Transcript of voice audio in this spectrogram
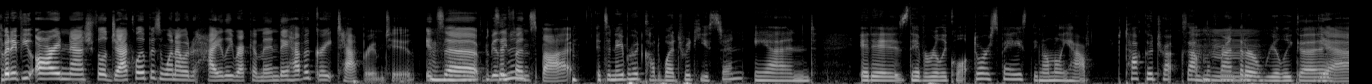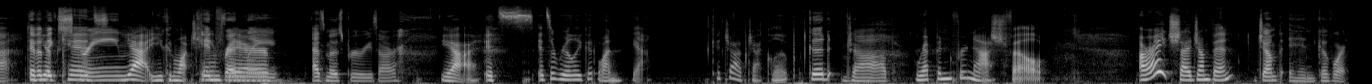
but if you are in Nashville, Jackalope is one I would highly recommend. They have a great tap room too. It's a really in- fun spot. It's a neighborhood called Wedgewood, Houston, and it is they have a really cool outdoor space. They normally have like taco trucks out in the front that are really good. Mm-hmm. Yeah. They have a big screen. Yeah, you can watch Kid games friendly, there. as most breweries are. Yeah, it's it's a really good one. Yeah. Good job, Jackalope. Good job. Reppin' for Nashville. All right, should I jump in? Jump in. Go for it.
